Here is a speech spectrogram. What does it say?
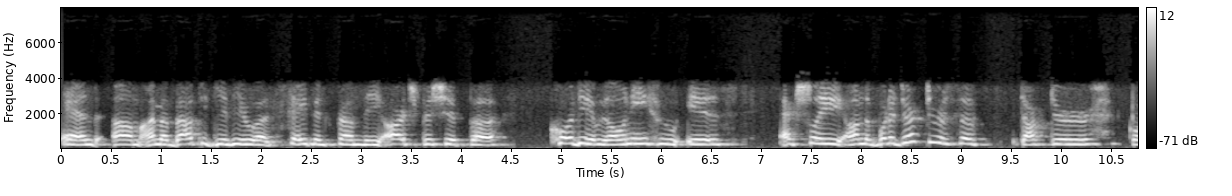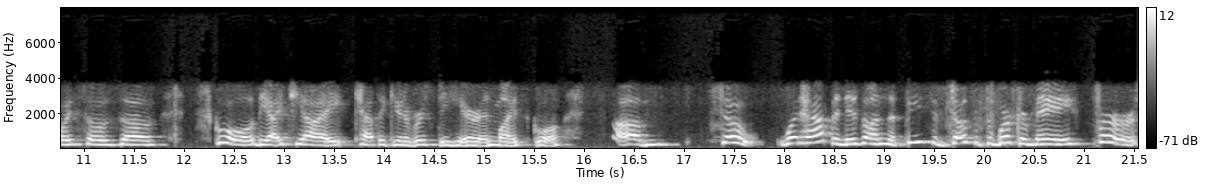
And um, I'm about to give you a statement from the Archbishop uh, who is actually on the board of directors of Dr. Geusau's uh, school, the ITI Catholic University here in my school. Um, so what happened is on the feast of Joseph the Worker, May 1st,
